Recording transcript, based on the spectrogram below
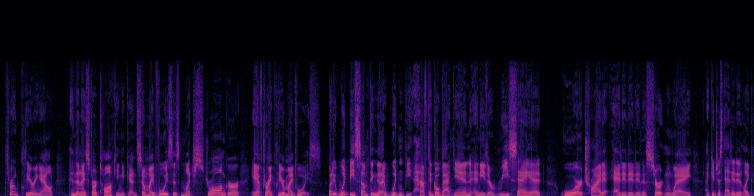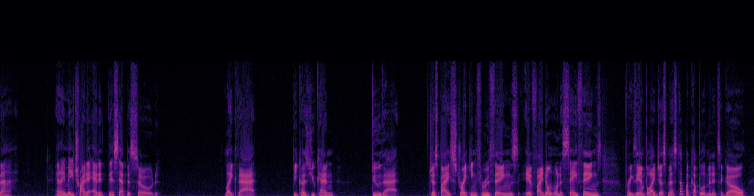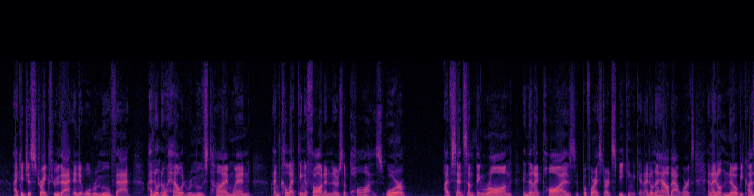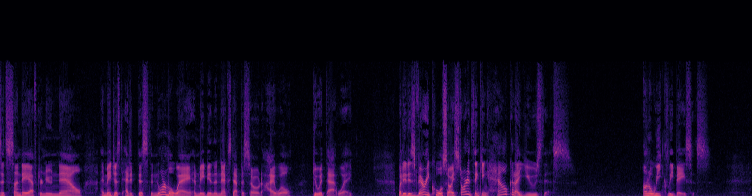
throat clearing out and then I start talking again. So my voice is much stronger after I clear my voice. But it would be something that I wouldn't be have to go back in and either re-say it or try to edit it in a certain way. I could just edit it like that. And I may try to edit this episode like that because you can do that just by striking through things if I don't want to say things. For example, I just messed up a couple of minutes ago. I could just strike through that and it will remove that. I don't know how it removes time when I'm collecting a thought and there's a pause, or I've said something wrong and then I pause before I start speaking again. I don't know how that works. And I don't know because it's Sunday afternoon now, I may just edit this the normal way and maybe in the next episode I will do it that way. But it is very cool. So I started thinking, how could I use this on a weekly basis?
